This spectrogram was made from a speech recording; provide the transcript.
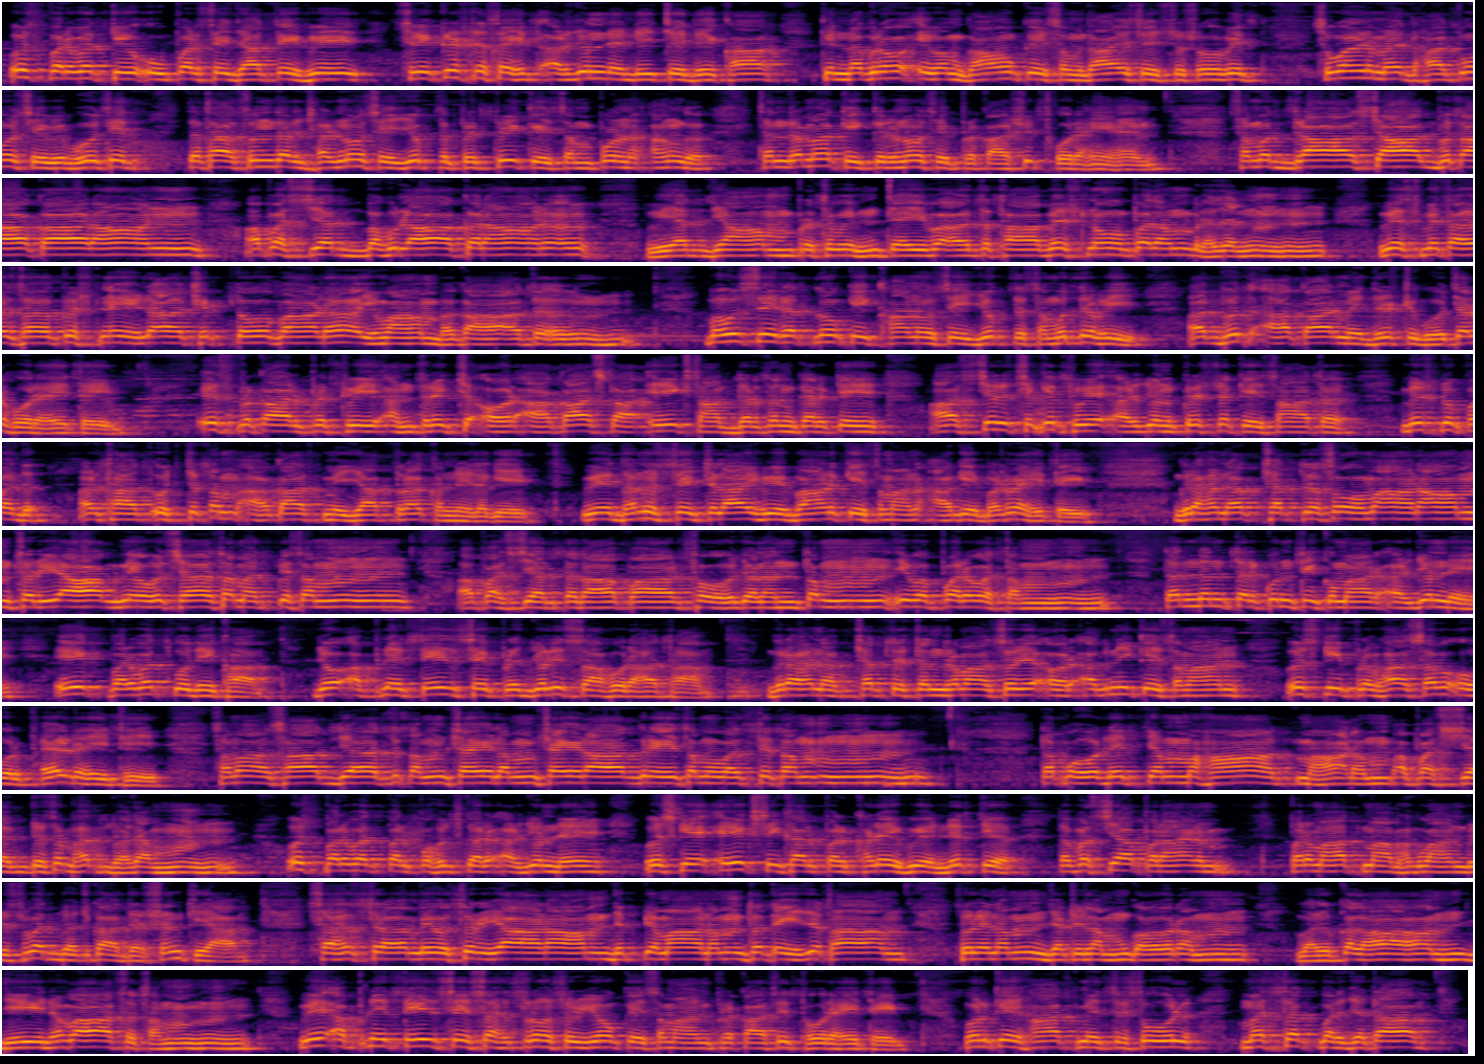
उस पर्वत के ऊपर से जाते हुए श्री कृष्ण सहित अर्जुन ने नीचे देखा कि नगरों एवं गाँवों के समुदाय से सुशोभित सुवर्ण में धातुओं से विभूषित तथा सुंदर झरनों से युक्त पृथ्वी के संपूर्ण अंग चंद्रमा की किरणों से प्रकाशित हो रहे हैं। समुद्राश्चाद्भुताकारान अपश्यत बहुलाकरान व्यद्याम पृथ्वी चैव तथा विष्णु पदम भ्रजन। विस्मित स कृष्ण क्षिप्तो भगात। बहुत से रत्नों के खानों से युक्त समुद्र भी अद्भुत आकार में दृष्टिगोचर हो रहे थे। इस प्रकार पृथ्वी अंतरिक्ष और आकाश का एक साथ दर्शन करके आश्चर्यचकित हुए अर्जुन कृष्ण के साथ विष्णुपद अर्थात उच्चतम आकाश में यात्रा करने लगे। वे धनुष से चलाए हुए बाण के समान आगे बढ़ रहे थे। ग्रह नक्षत्र सोमानाम सूर्याग्निश समत्सम अपश्यत तदा पार्थो ज्वलंतम इव पर्वतम। तदनंतर कुंती कुमार अर्जुन ने एक पर्वत को देखा। जो अपने तेज से प्रज्वलित सा हो रहा था। ग्रह नक्षत्र, चंद्रमा, सूर्य और अग्नि के समान उसकी प्रभा सब ओर फैल रही थी। समासाद्य तम शैलम शैलाग्रे समुवस्थितम। तपो नित्यम महात्मान अपश्यध्वजम उस पर्वत पर पहुंचकर अर्जुन ने उसके एक शिखर पर खड़े हुए नित्य तपस्या परायण परमात्मा भगवान विश्वध्वज का दर्शन किया। सहस्रमेव सूर्याणाम दीप्यमान सतेजथा सुलिनम जटिलम गौरम वलकलाम जीनवासम वे अपने तेज से सहस्रों सूर्यों के समान प्रकाशित हो रहे थे। उनके हाथ में त्रिशूल मस्तक पर जटा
